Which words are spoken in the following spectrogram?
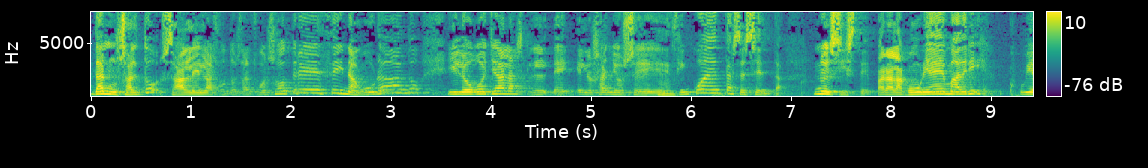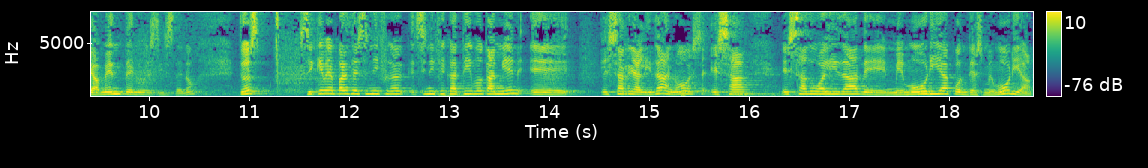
dan un salto, salen las fotos de Alfonso XIII inaugurando y luego ya las, eh, en los años 50, eh, 60. Mm. No existe. Para la Comunidad de Madrid, obviamente no existe, ¿no? Entonces, sí que me parece significativo también eh, esa realidad, ¿no? Esa, esa dualidad de memoria con desmemoria.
